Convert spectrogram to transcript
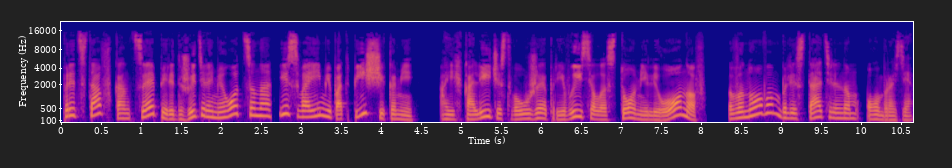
представ в конце перед жителями Отсона и своими подписчиками, а их количество уже превысило 100 миллионов, в новом блистательном образе.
